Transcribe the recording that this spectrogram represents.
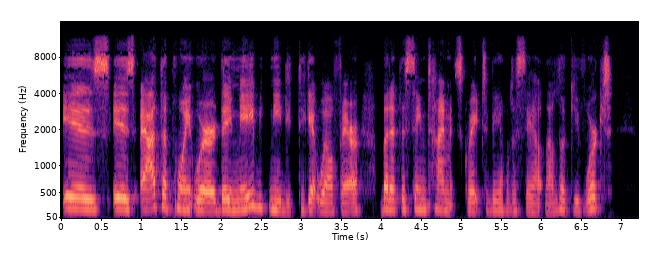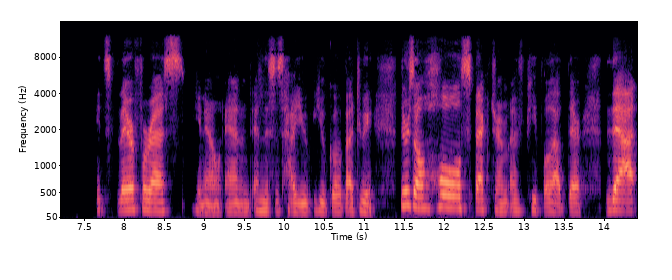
is is at the point where they may need to get welfare but at the same time it's great to be able to say out loud look you've worked it's there for us you know and and this is how you you go about doing it. there's a whole spectrum of people out there that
